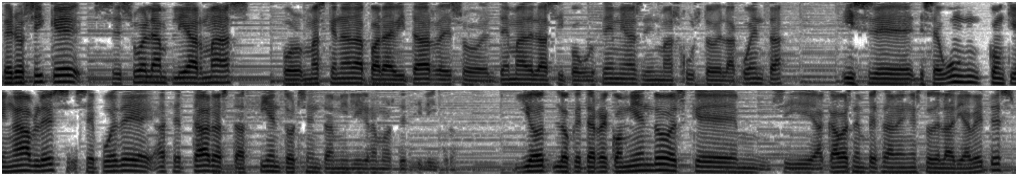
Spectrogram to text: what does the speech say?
Pero sí que se suele ampliar más, por más que nada para evitar eso, el tema de las hipoglucemias, de más justo de la cuenta. Y según con quien hables, se puede aceptar hasta 180 miligramos de cilitro. Yo lo que te recomiendo es que mm, si acabas de empezar en esto de la diabetes,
